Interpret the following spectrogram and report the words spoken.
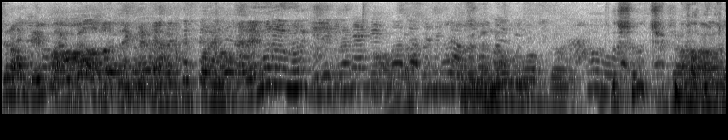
Sen al büyük bayını al. Nereye mi oraya onları giyecekler? Öyle ne oluyor? Işığı aç. Falan.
